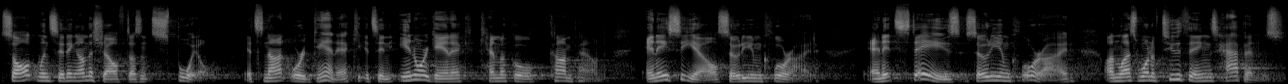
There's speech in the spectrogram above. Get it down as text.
Salt, when sitting on the shelf, doesn't spoil. It's not organic, it's an inorganic chemical compound. NaCl, sodium chloride. and it stays sodium chloride unless one of two things happens.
